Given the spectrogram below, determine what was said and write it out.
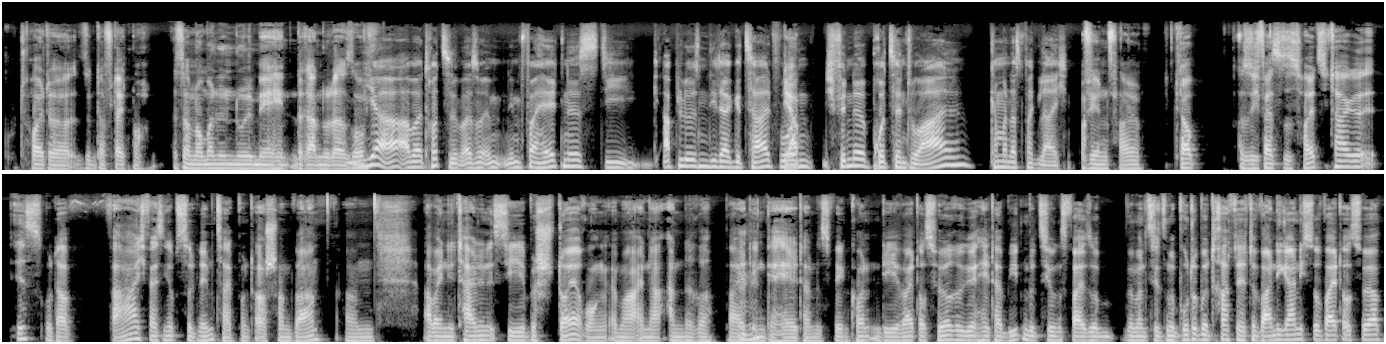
gut, heute sind da vielleicht noch, ist da nochmal eine Null mehr hinten dran oder so. Ja, aber trotzdem, also im, im Verhältnis, die Ablösen, die da gezahlt wurden, ja. ich finde, prozentual kann man das vergleichen. Auf jeden Fall. Ich glaube, also ich weiß, dass es heutzutage ist oder war. Ich weiß nicht, ob es zu dem Zeitpunkt auch schon war. Ähm, aber in Italien ist die Besteuerung immer eine andere bei mhm. den Gehältern. Deswegen konnten die weitaus höhere Gehälter bieten, beziehungsweise, wenn man es jetzt nur brutto betrachtet hätte, waren die gar nicht so weitaus höher.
